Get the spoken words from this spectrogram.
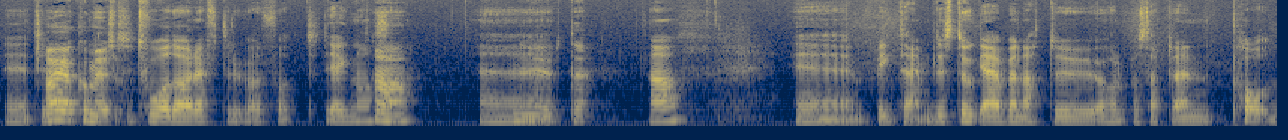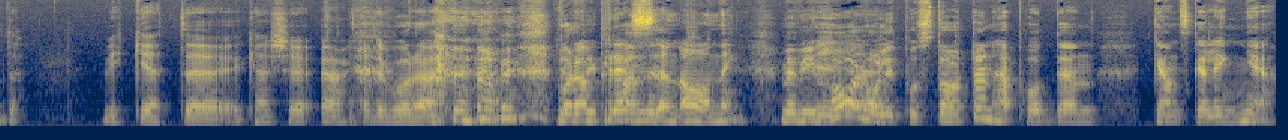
eh, typ Ja, jag kom ut. två dagar efter du hade fått diagnosen. Ja, Eh, nu är jag ute. ja. Eh, big time. Det stod även att du håller på att starta en podd. Vilket eh, kanske ökade våra, våran press panik. en aning. Men vi Vi, har eh, hållit på att starta den här podden ganska länge.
